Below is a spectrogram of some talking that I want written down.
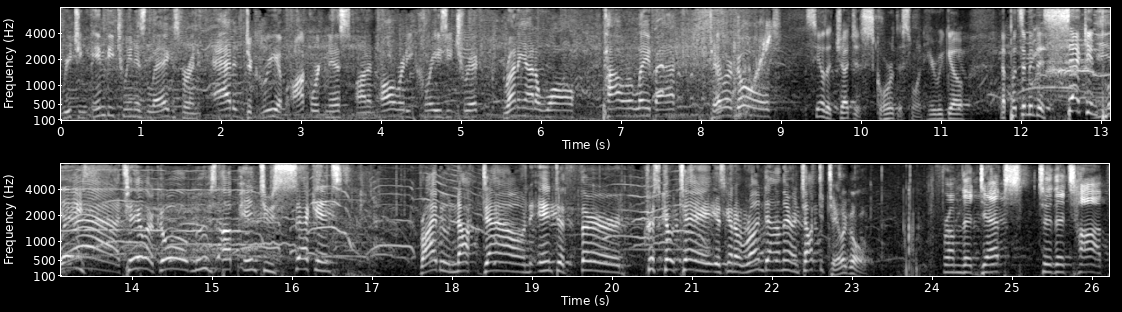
reaching in between his legs for an added degree of awkwardness on an already crazy trick, running out of wall, power layback, Taylor Gold. Let's see how the judges score this one. Here we go. That puts him into second place. Yeah, Taylor Gold moves up into second. Raibu knocked down into third. Chris Cote is going to run down there and talk to Taylor Gold. From the depths to the top,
